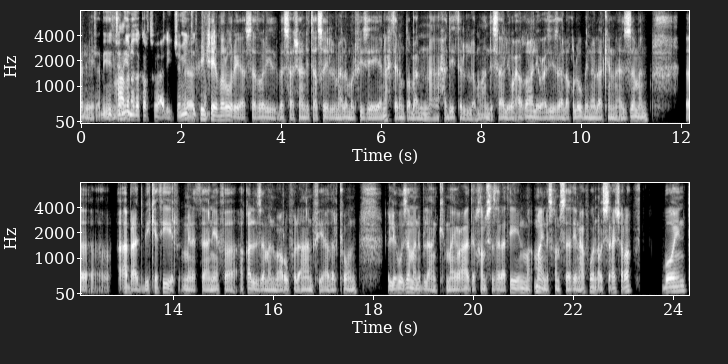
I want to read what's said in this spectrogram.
جميل جميل. ما ذكرته علي. جميل آه، جدا. في شيء ضروري يا أستاذ وليد بس عشان لتأصيل المعلومة الفيزيائية. نحترم طبعا حديث المهندس علي وغالي وعزيز على قلوبنا لكن الزمن آه، أبعد بكثير من الثانية فأقل زمن معروف الآن في هذا الكون اللي هو زمن بلانك. ما يعادل 35 minus 35 عفوا أس 10 بوينت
